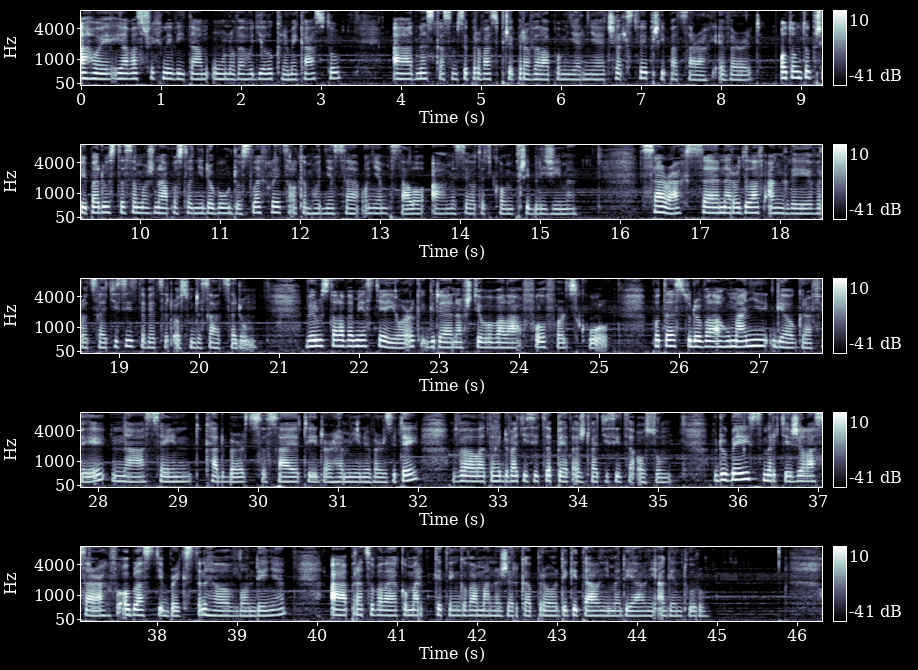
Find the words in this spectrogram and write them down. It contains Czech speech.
Ahoj, já vás všechny vítám u nového dílu Krimikástu a dneska jsem si pro vás připravila poměrně čerstvý případ Sarah Everett. O tomto případu jste se možná poslední dobou doslechli, celkem hodně se o něm psalo a my si ho teď přiblížíme. Sarah se narodila v Anglii v roce 1987. Vyrůstala ve městě York, kde navštěvovala Fulford School. Poté studovala humánní geografii na St. Cuthbert's Society Durham University v letech 2005 až 2008. V době její smrti žila Sarah v oblasti Brixton Hill v Londýně a pracovala jako marketingová manažerka pro digitální mediální agenturu.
